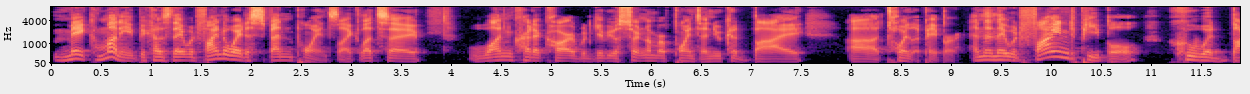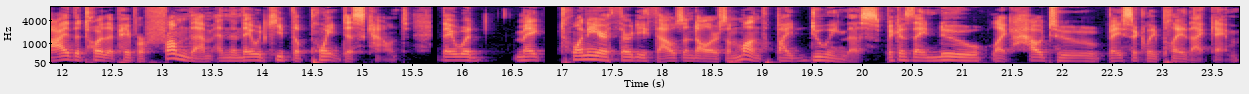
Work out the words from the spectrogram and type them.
make money because they would find a way to spend points. Like, let's say one credit card would give you a certain number of points and you could buy uh, toilet paper. And then they would find people who would buy the toilet paper from them and then they would keep the point discount. They would make twenty or thirty thousand dollars a month by doing this because they knew like how to basically play that game.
